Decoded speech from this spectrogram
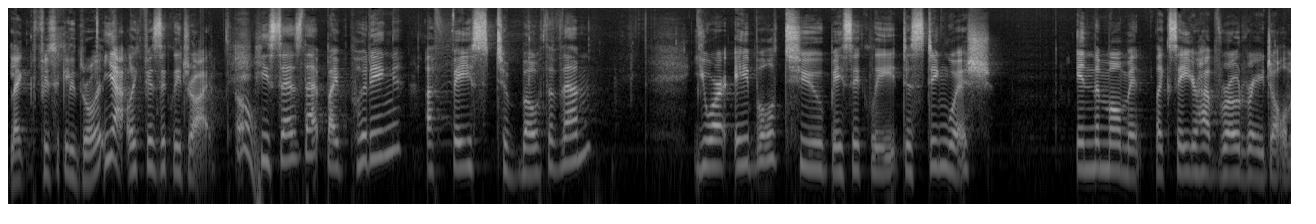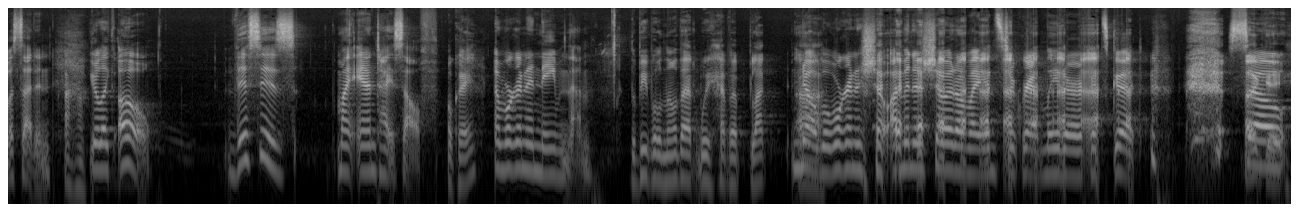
Like physically draw it? Yeah, like physically draw it. Oh. He says that by putting a face to both of them, you are able to basically distinguish in the moment. Like, say you have road rage all of a sudden, Uh-huh. you're like, oh, this is my anti self. Okay. And we're going to name them. Do people know that we have a black? No, uh, but we're going to show, I'm going to show it on my Instagram later if it's good. So, Okay.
